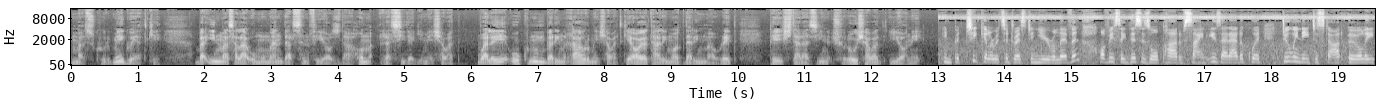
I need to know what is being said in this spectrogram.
مذکور می گوید که به این مسئله عموما در سنف یازدهم رسیدگی می شود ولی اکنون بر این غور می شود که آیا تعلیمات در این مورد پیشتر از این شروع شود یا نه In particular, it's addressed in year 11. Obviously, this is all part of saying, is that adequate? Do we need to start early?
